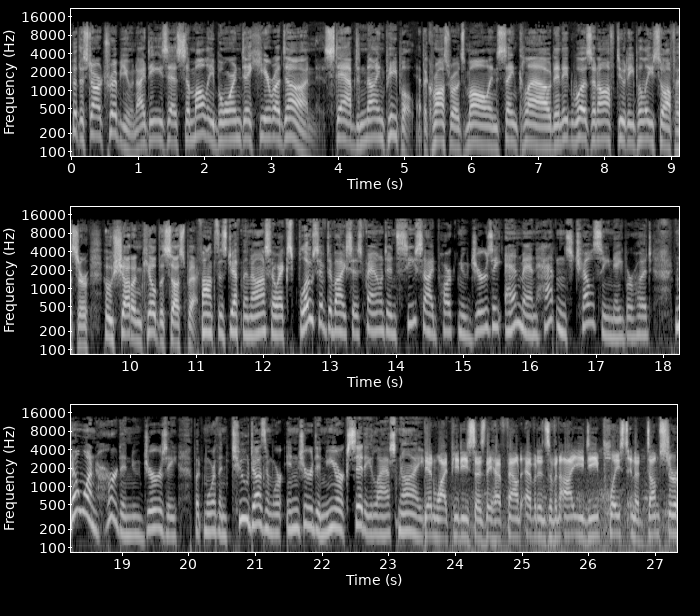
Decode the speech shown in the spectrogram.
who the Star Tribune IDs as Somali born Dahir Adan, stabbed nine people at the Crossroads Mall in St. Cloud, and it was an off duty police officer who shot and killed the suspect. Fox's Jeff Monosso, explosive devices found in Seaside Park, New Jersey. Jersey and Manhattan's Chelsea neighborhood. No one hurt in New Jersey, but more than two dozen were injured in New York City last night. The NYPD says they have found evidence of an IED placed in a dumpster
